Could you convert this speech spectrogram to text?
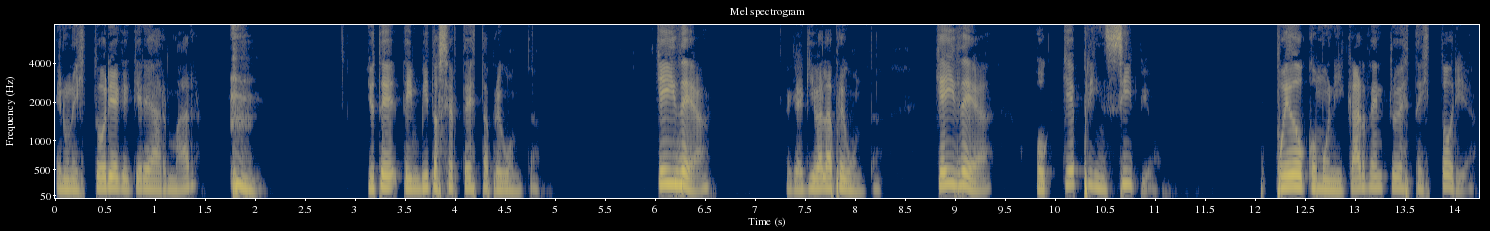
en una historia que quieres armar. Yo te, te invito a hacerte esta pregunta. ¿Qué idea, aquí va la pregunta, qué idea o qué principio puedo comunicar dentro de esta historia?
